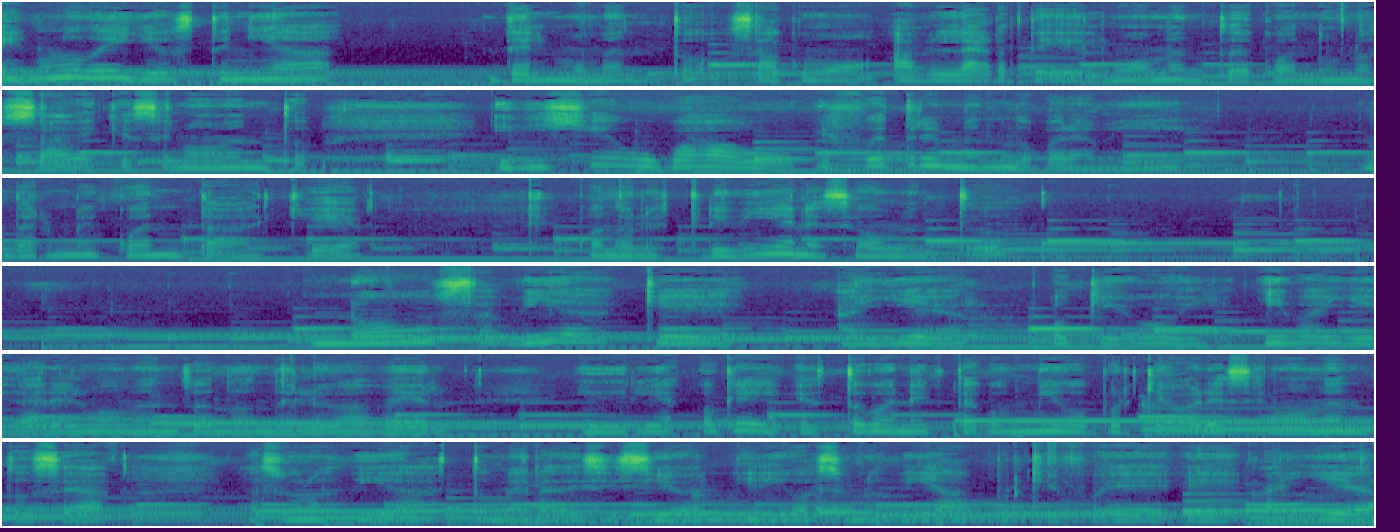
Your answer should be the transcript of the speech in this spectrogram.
en uno de ellos tenía del momento, o sea, como hablar del momento, de cuando uno sabe que es el momento. Y dije, wow, y fue tremendo para mí darme cuenta que cuando lo escribí en ese momento, no sabía que ayer o que hoy iba a llegar el momento en donde lo iba a ver y diría, ok, esto conecta conmigo porque ahora es el momento. O sea, hace unos días tomé la decisión, y digo hace unos días porque fue eh, ayer,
